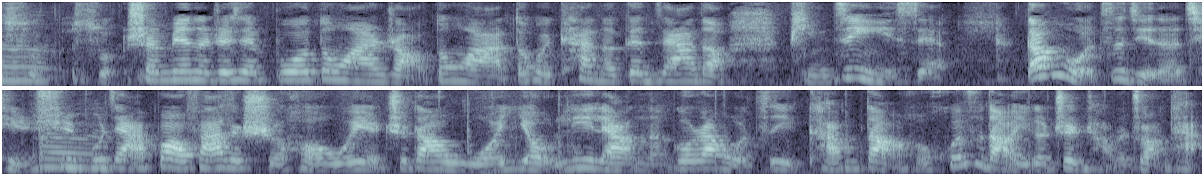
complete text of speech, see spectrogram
所所身边的这些波动啊、扰动啊，都会看得更加的平静一些。当我自己的情绪不佳爆发的时候，时候，我也知道我有力量能够让我自己 calm down 和恢复到一个正常的状态。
